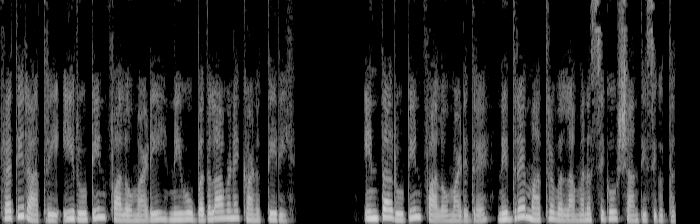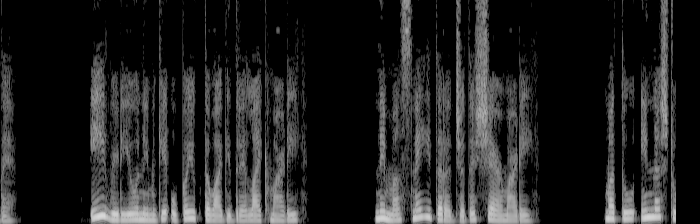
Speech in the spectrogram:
ಪ್ರತಿ ರಾತ್ರಿ ಈ ರೂಟೀನ್ ಫಾಲೋ ಮಾಡಿ ನೀವು ಬದಲಾವಣೆ ಕಾಣುತ್ತೀರಿ. ಇಂಥ ರೂಟೀನ್ ಫಾಲೋ ಮಾಡಿದ್ರೆ ನಿದ್ರೆ ಮಾತ್ರವಲ್ಲ ಮನಸ್ಸಿಗೂ ಶಾಂತಿ ಸಿಗುತ್ತದೆ. ಈ ವಿಡಿಯೋ ನಿಮಗೆ ಉಪಯುಕ್ತವಾಗಿದ್ರೆ ಲೈಕ್ ಮಾಡಿ ನಿಮ್ಮ ಸ್ನೇಹಿತರ ಜೊತೆ ಶೇರ್ ಮಾಡಿ. ಮತ್ತು ಇನ್ನಷ್ಟು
